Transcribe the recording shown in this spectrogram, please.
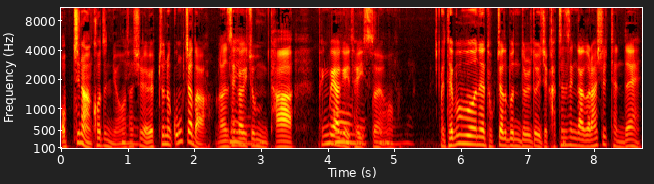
없지는 않거든요. 네. 사실 웹툰은 공짜다라는 생각이 네. 좀다 팽배하게 어, 돼 네, 있어요. 네. 대부분의 독자분들도 이제 같은 생각을 하실 텐데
